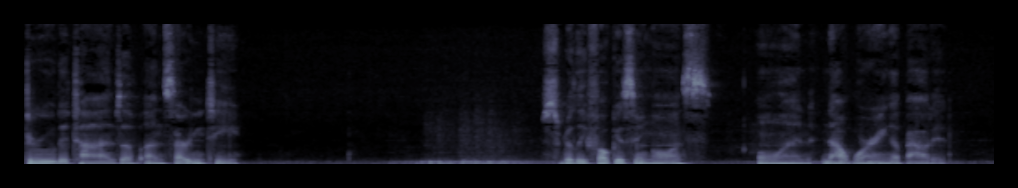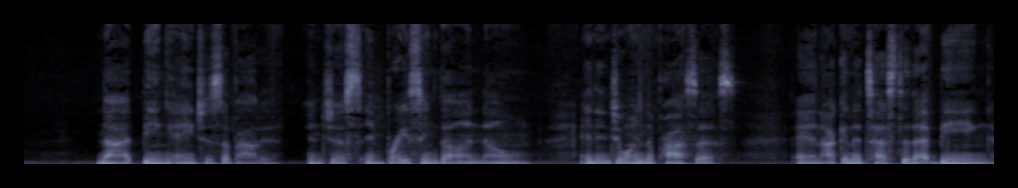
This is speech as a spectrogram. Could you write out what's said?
through the times of uncertainty, just really focusing on on not worrying about it, not being anxious about it, and just embracing the unknown and enjoying the process. And I can attest to that being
